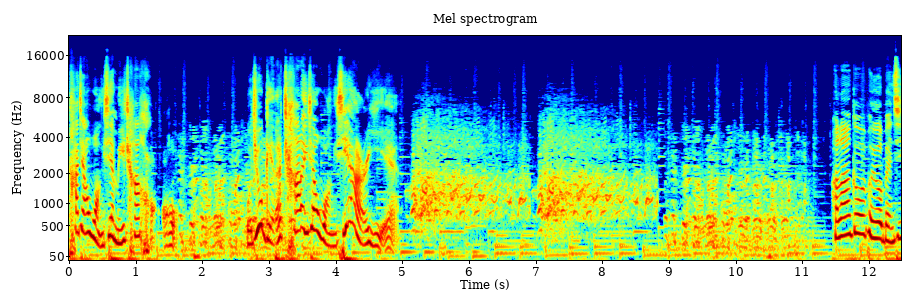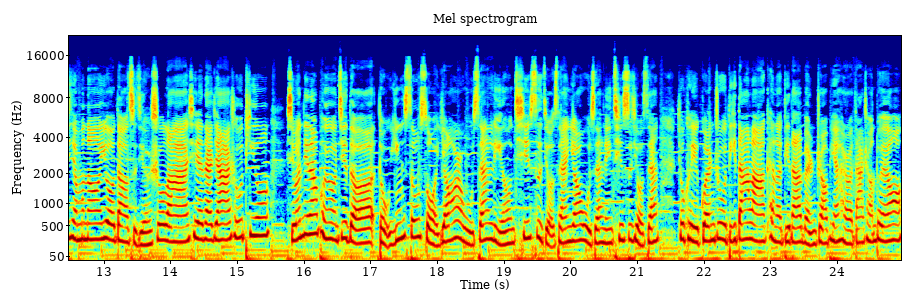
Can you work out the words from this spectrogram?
他家网线没插好，我就给他插了一下网线而已。”好了，各位朋友，本期节目呢又到此结束啦，谢谢大家收听。喜欢滴答朋友记得抖音搜索幺二五三零七四九三幺五三零七四九三就可以关注滴答啦，看到滴答本人照片还有大长腿哦。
